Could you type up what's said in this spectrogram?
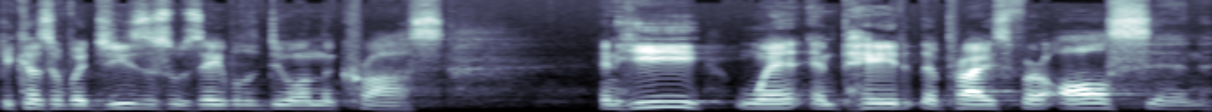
because of what Jesus was able to do on the cross. And he went and paid the price for all sin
